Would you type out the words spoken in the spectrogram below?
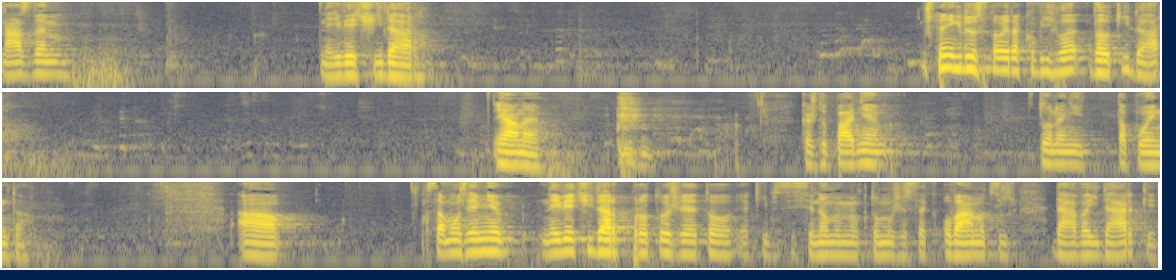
názvem Největší dar. Už jste někdy dostali takovýhle velký dar? Já ne. Každopádně to není ta pointa. A samozřejmě největší dar, protože je to jakýmsi synonymem k tomu, že se o Vánocích dávají dárky.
